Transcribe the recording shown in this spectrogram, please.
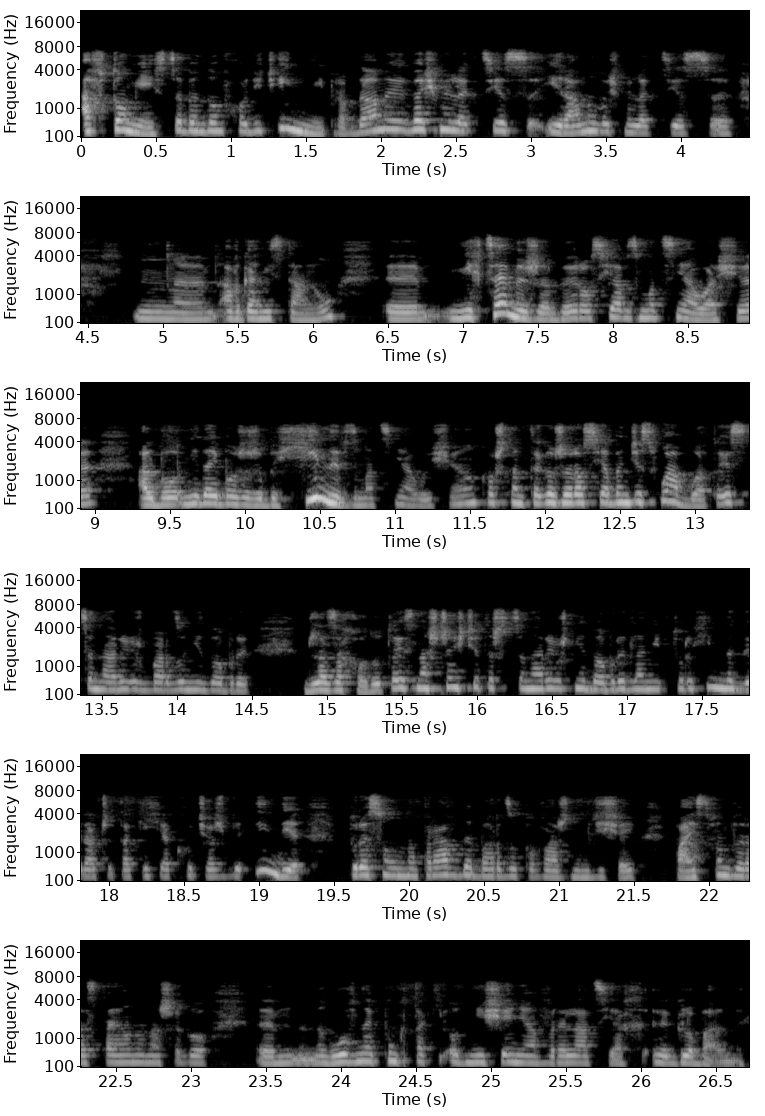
a w to miejsce będą wchodzić inni, prawda? My weźmy lekcję z Iranu, weźmy lekcję z Afganistanu. Y, nie chcemy, żeby Rosja wzmacniała się, albo nie daj Boże, żeby Chiny wzmacniały się kosztem tego, że Rosja będzie słabła. To jest scenariusz bardzo niedobry dla Zachodu. To jest na szczęście też scenariusz niedobry dla niektórych innych graczy, takich jak chociażby Indie, które są naprawdę bardzo poważnym dzisiaj państwem, wyrastają na naszego no, główny punkt taki odniesienia w relacjach y, globalnych.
